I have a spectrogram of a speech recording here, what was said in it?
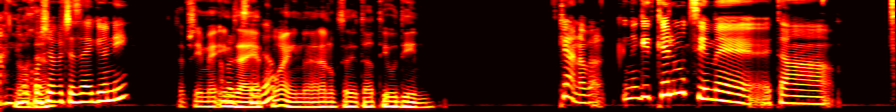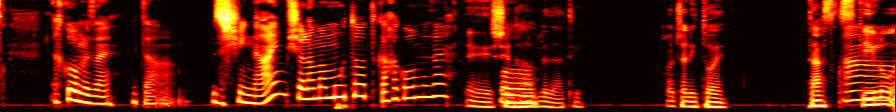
אני לא לא. חושבת שזה הגיוני. אני חושב שאם זה היה. קורה, אם היה לנו קצת יותר תיעודים. כן, אבל נגיד כן מוצאים אה, את ה... איך קוראים לזה? את ה... זה שיניים של הממוטות? ככה קוראים לזה? אה, שנהב לדעתי. יכול להיות שאני טועה. טאסקס אה, כאילו,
